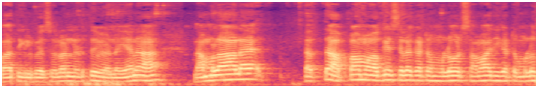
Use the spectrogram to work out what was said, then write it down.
வார்த்தைகள் பேசலாம் நிறுத்த வேண்டும். ஏன்னா நம்மளால் பெத்த அப்பா அம்மாவுக்கு சில கட்டம் உள்ள ஒரு சமாதி கட்டம் உள்ள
